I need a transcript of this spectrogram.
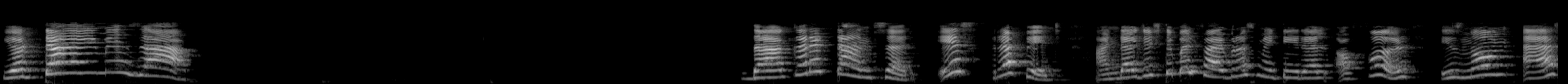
Your time is up. The correct answer is roughage. Undigestible fibrous material of food is known as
